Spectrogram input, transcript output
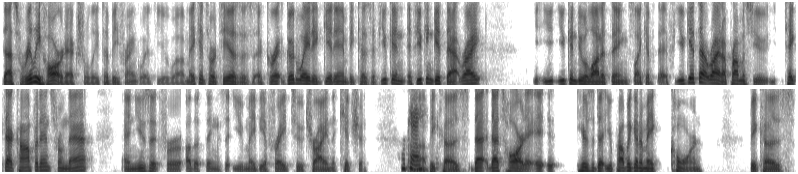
That's really hard, actually. To be frank with you, uh, making tortillas is a great, good way to get in because if you can, if you can get that right, you, you can do a lot of things. Like if if you get that right, I promise you, take that confidence from that and use it for other things that you may be afraid to try in the kitchen. Okay. uh, because that that's hard. It, it, here's the de- you're probably going to make corn because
